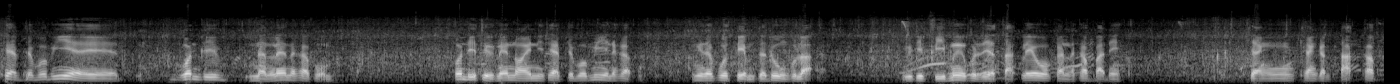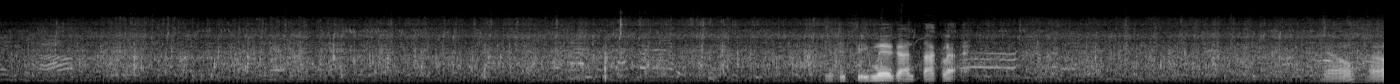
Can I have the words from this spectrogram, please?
แทบจะบ่มีไอ้คนที่นั่นเลยนะครับ ผม คนที่ถึกน้อยๆนี่แทบจะบ่มีนะครับ มีแต่ผู้เต็มสะดุ้งพุ่นละอยู่ที่ฝีมือเพุ่นจะตักเร็วกันนะครับบัดนี้ แข่งแข่งกันตักครับ อยู่ที่ฝีมือการตักละเอาเอา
